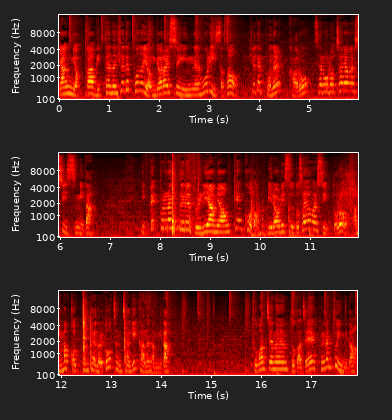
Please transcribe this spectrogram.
양 옆과 밑에는 휴대폰을 연결할 수 있는 홀이 있어서 휴대폰을 가로, 세로로 촬영할 수 있습니다. 이 백플라이트를 분리하면 캠코더, 미러리스도 사용할 수 있도록 암막 커튼 패널도 장착이 가능합니다. 두 번째는 두 가지의 클램프입니다.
